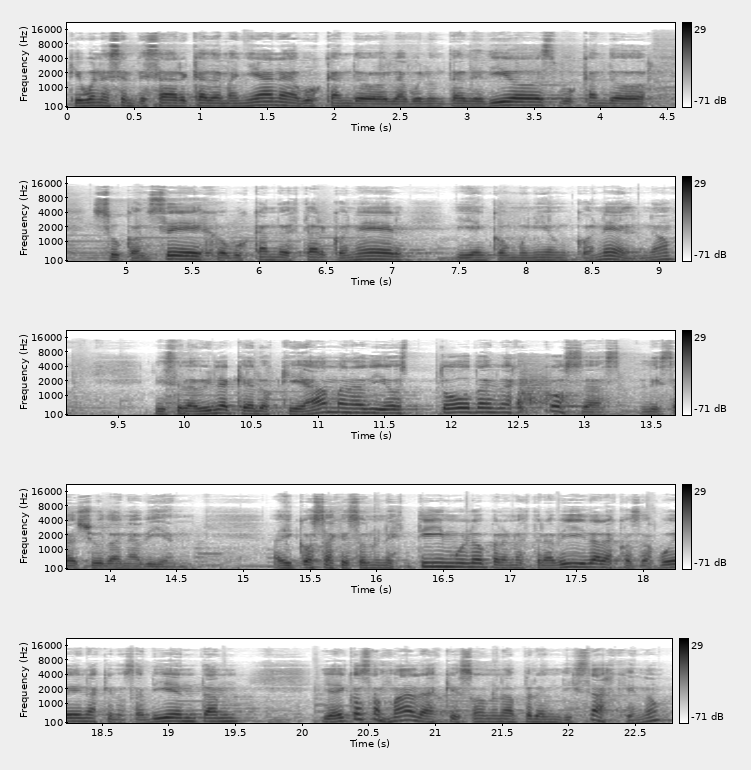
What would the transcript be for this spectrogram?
Qué bueno es empezar cada mañana buscando la voluntad de Dios, buscando su consejo, buscando estar con Él y en comunión con Él, ¿no? Dice la Biblia que a los que aman a Dios todas las cosas les ayudan a bien. Hay cosas que son un estímulo para nuestra vida, las cosas buenas que nos alientan, y hay cosas malas que son un aprendizaje, ¿no?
